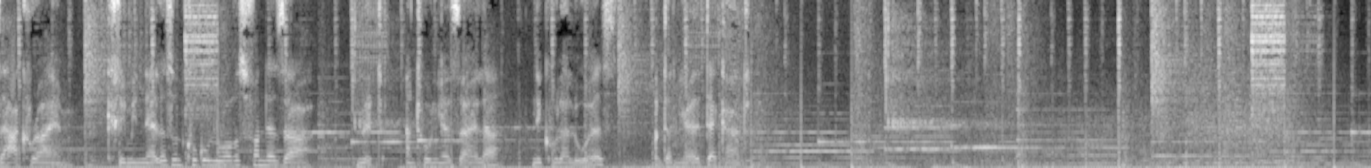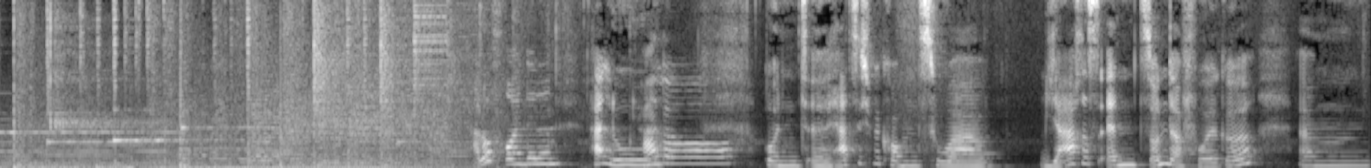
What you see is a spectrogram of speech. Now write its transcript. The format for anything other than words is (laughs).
Saarcrime. Kriminelles und Kokolores von der Saar. Mit Antonia Seiler, Nicola Loes und Danielle Deckert. Hallo Freundinnen. Hallo. Hallo. Und äh, herzlich willkommen zur Jahresend-Sonderfolge. Ähm,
